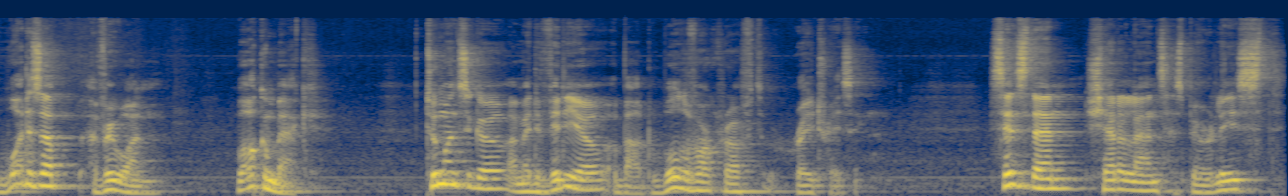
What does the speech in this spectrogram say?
What is up everyone? Welcome back. Two months ago I made a video about World of Warcraft ray tracing. Since then Shadowlands has been released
